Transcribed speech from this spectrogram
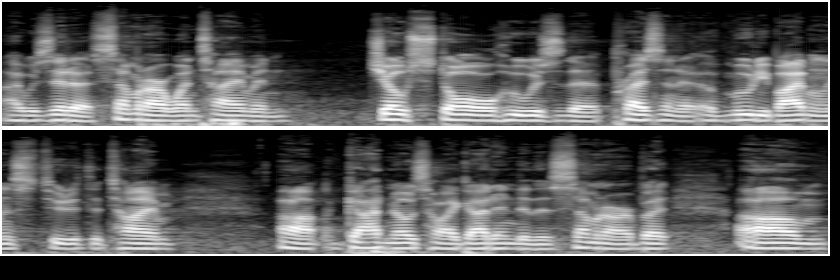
I was at a seminar one time, and Joe Stowell, who was the president of Moody Bible Institute at the time, uh, God knows how I got into this seminar, but um,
